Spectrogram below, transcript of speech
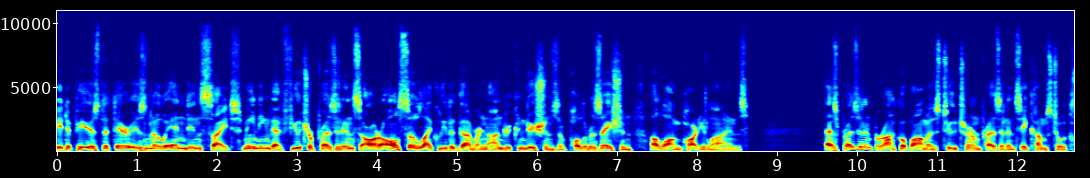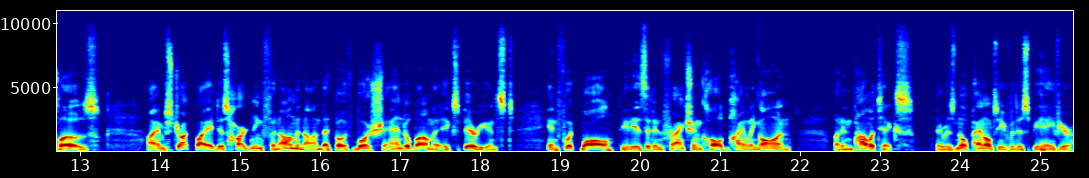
It appears that there is no end in sight, meaning that future presidents are also likely to govern under conditions of polarization along party lines. As President Barack Obama's two term presidency comes to a close, I am struck by a disheartening phenomenon that both Bush and Obama experienced. In football, it is an infraction called piling on, but in politics, there is no penalty for this behavior.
